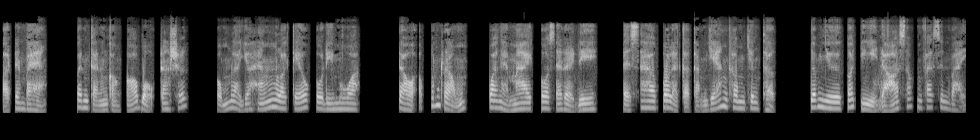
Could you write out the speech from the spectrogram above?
ở trên bàn, bên cạnh còn có bộ trang sức, cũng là do hắn lôi kéo cô đi mua. Đầu óc trống rỗng, qua ngày mai cô sẽ rời đi, tại sao cô lại có cảm giác không chân thật giống như có chuyện gì đó sắp phát sinh vậy.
